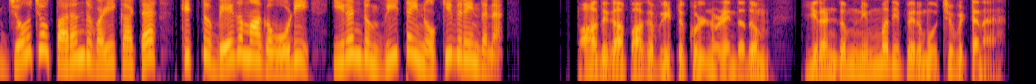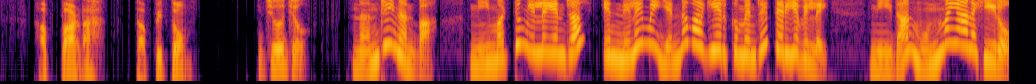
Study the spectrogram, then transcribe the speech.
ஜோஜோ பறந்து வழிகாட்ட கிட்டு வேகமாக ஓடி இரண்டும் வீட்டை நோக்கி விரைந்தன. பாதுகாப்பாக வீட்டுக்குள் நுழைந்ததும் இரண்டும் நிம்மதி பெருமூச்சு விட்டன. அப்பாடா தப்பித்தோம். ஜோஜோ நன்றி நண்பா. நீ மட்டும் இல்லையென்றால் என் நிலைமை என்னவாகியிருக்கும் என்றே தெரியவில்லை. நீதான் உண்மையான ஹீரோ.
